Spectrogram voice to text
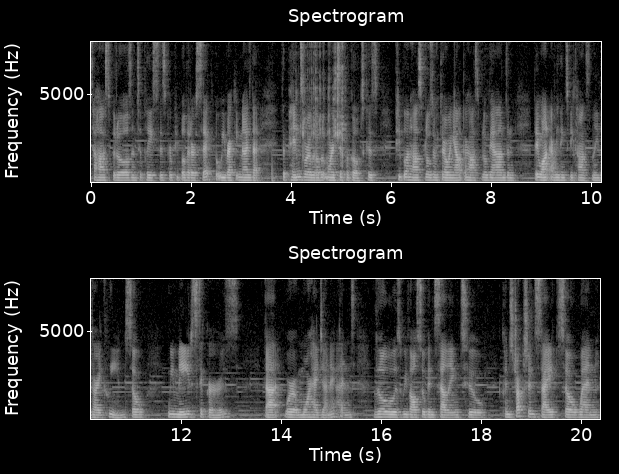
to hospitals and to places for people that are sick, but we recognize that the pins were a little bit more difficult because people in hospitals are throwing out their hospital gowns and they want everything to be constantly very clean. So we made stickers that were more hygienic and those we've also been selling to construction sites so when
